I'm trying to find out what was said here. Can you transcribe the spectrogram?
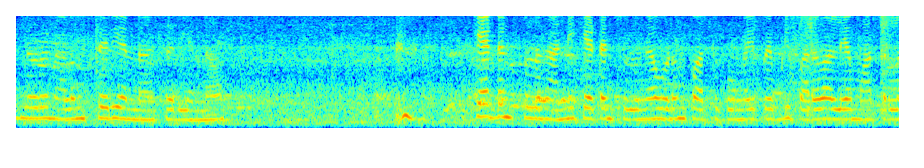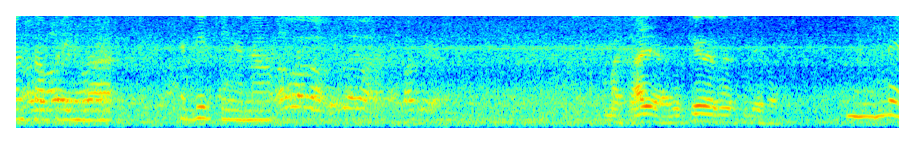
எல்லோரும் நலம். சரி அண்ணா சரி அண்ணா. கேட்டேன்னு சொல்லுங்கள் அன்னி கேட்டேன்னு சொல்லுங்கள் உடம்பு பார்த்துக்கோங்க. இப்போ எப்படி பரவாயில்லையா? மாத்திரலாம் சாப்பிட்றீங்களா? எப்படி இருக்கீங்கண்ணா இல்லை.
